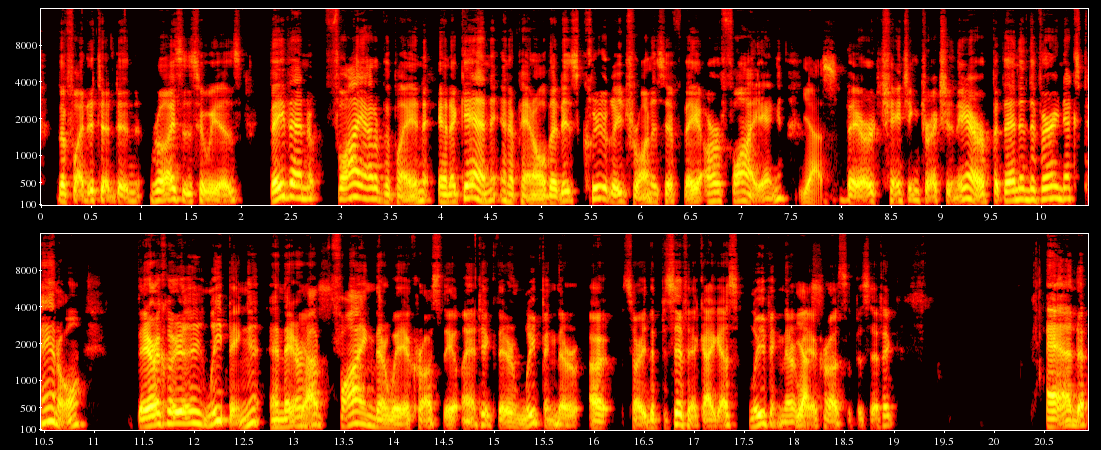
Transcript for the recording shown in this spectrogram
the flight attendant realizes who he is. They then fly out of the plane, and again, in a panel that is clearly drawn as if they are flying, yes, they're changing direction in the air. But then in the very next panel, they are clearly leaping, and they are not flying their way across the Atlantic. They're leaping their, uh, sorry, the Pacific, I guess, leaping their way across the Pacific. And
